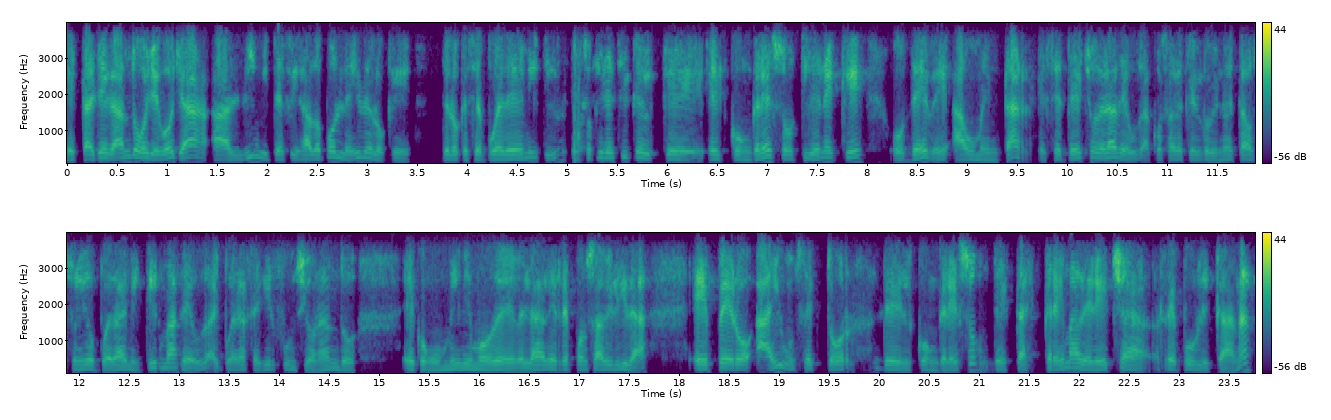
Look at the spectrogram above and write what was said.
está llegando o llegó ya al límite fijado por ley de lo que de lo que se puede emitir. Eso quiere decir que, que el Congreso tiene que o debe aumentar ese techo de la deuda, cosa de que el gobierno de Estados Unidos pueda emitir más deuda y pueda seguir funcionando eh, con un mínimo de verdad de responsabilidad. Eh, pero hay un sector del Congreso de esta extrema derecha republicana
